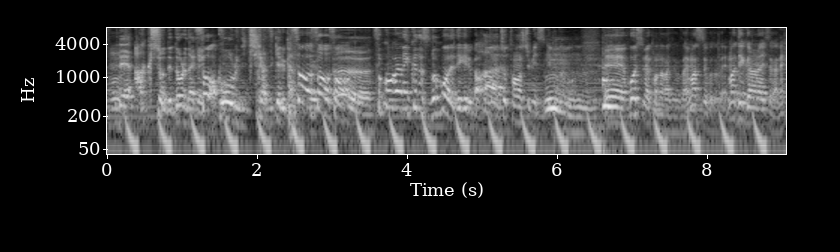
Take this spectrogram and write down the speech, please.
で、アクションでどれだけゴールに近づけるかそうそうそう、ん。そこがねクドゥスどこまでできるか、はい。ちょっと楽しみですけれども、うんえー、ホイッスルはこんな感じでございます。ということでまあデクランライスがね、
